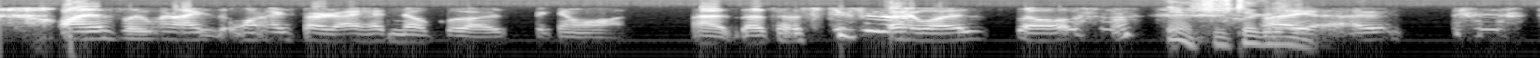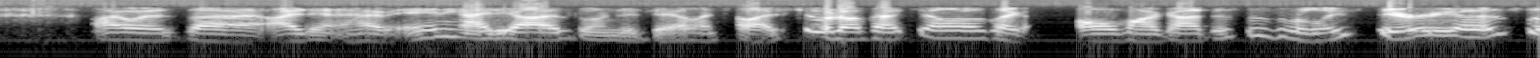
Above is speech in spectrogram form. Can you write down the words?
Honestly, when I when I started, I had no clue I was freaking along. Uh, that's how stupid I was. So Yeah, she's taking a I, walk. I, I was. Uh, I didn't have any idea I was going to jail until I showed up at jail. I was like, "Oh my god, this is really serious."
